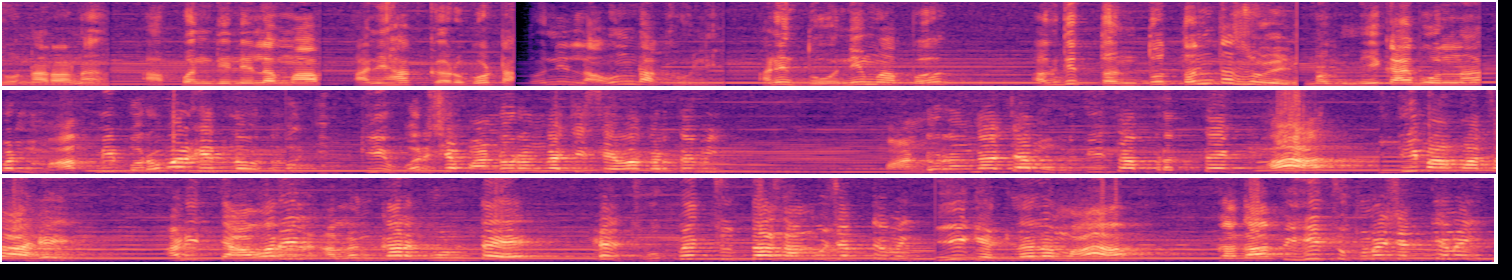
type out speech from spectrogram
सोनारानं आपण दिलेलं माप आणि हा करगोटा दोन्ही लावून दाखवली. आणि दोन्ही माप अगदी तंतोतंत जुळली. मग मी काय बोलणार? पण माप मी बरोबर घेतलं होतं. इतकी वर्ष पांडुरंगाची सेवा करतो मी. पांडुरंगाच्या मूर्तीचा प्रत्येक भाग किती मापाचा आहे? आणि त्यावरील अलंकार कोणते? हे झोपेत सुद्धा सांगू शकतो मी. ही घेतलेलं माप कदापिही चुकणं शक्य नाही.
